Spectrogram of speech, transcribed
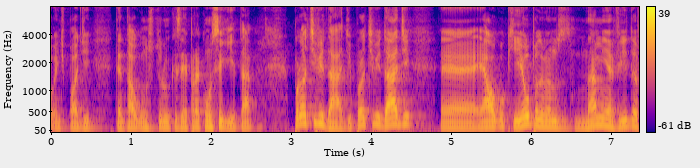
a gente pode tentar alguns truques aí para conseguir. Tá? Proatividade. Proatividade é, é, algo que eu, pelo menos na minha vida,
